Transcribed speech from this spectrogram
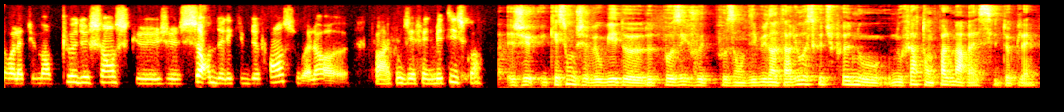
relativement peu de chances que je sorte de l'équipe de France, ou alors, euh, enfin, il faut que j'ai fait une bêtise, quoi. J'ai une question que j'avais oublié de, te poser, que je voulais te poser en début d'interview. Est-ce que tu peux nous, nous faire ton palmarès, s'il te plaît?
